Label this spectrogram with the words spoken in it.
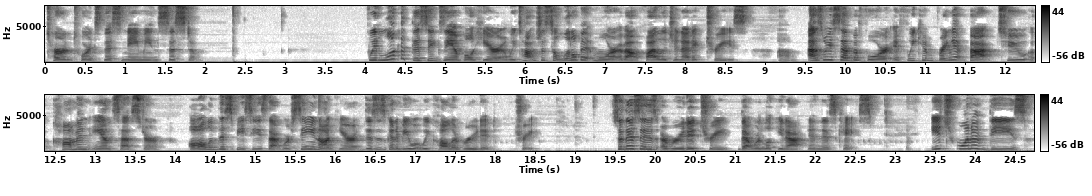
turn towards this naming system. If we look at this example here and we talk just a little bit more about phylogenetic trees, um, as we said before, if we can bring it back to a common ancestor, all of the species that we're seeing on here, this is going to be what we call a rooted tree. So this is a rooted tree that we're looking at in this case. Each one of these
